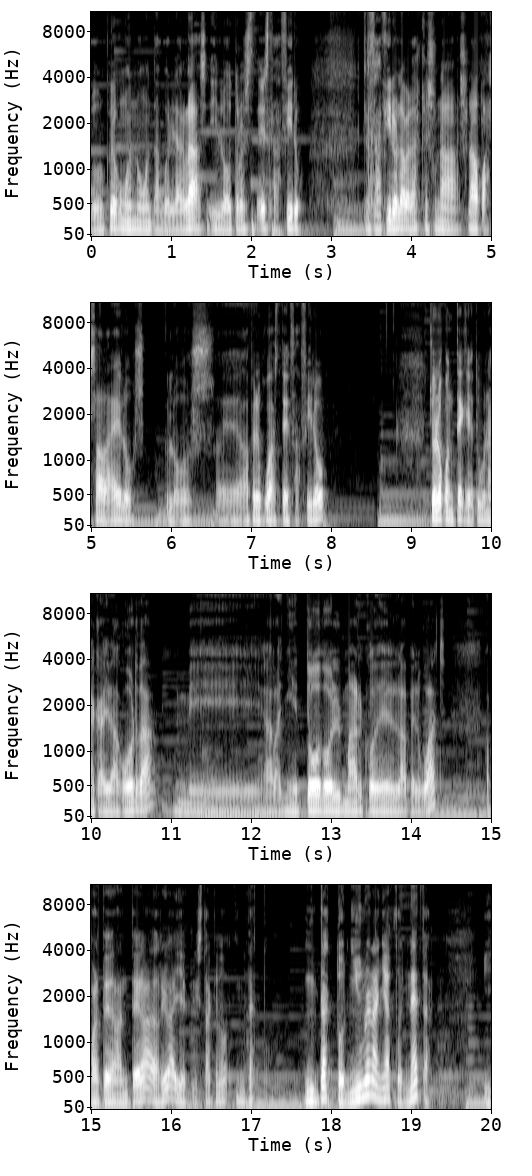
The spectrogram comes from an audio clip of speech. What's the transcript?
yo creo que no montan Gorilla Glass. Y lo otro es, zafiro. El zafiro, la verdad es que es una, pasada, ¿eh? Los, los eh, Apple Watch de zafiro. Yo lo conté que tuve una caída gorda, me arañé todo el marco del Apple Watch, la parte delantera de arriba y el cristal quedó intacto. Intacto, ni un arañazo, neta. Y,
